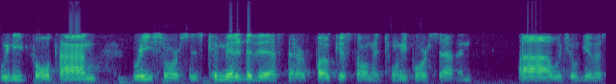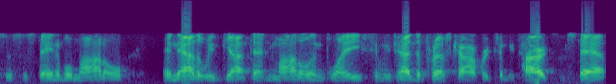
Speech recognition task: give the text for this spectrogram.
we need full time resources committed to this that are focused on it twenty four seven uh, which will give us a sustainable model. And now that we've got that model in place and we've had the press conference and we've hired some staff,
